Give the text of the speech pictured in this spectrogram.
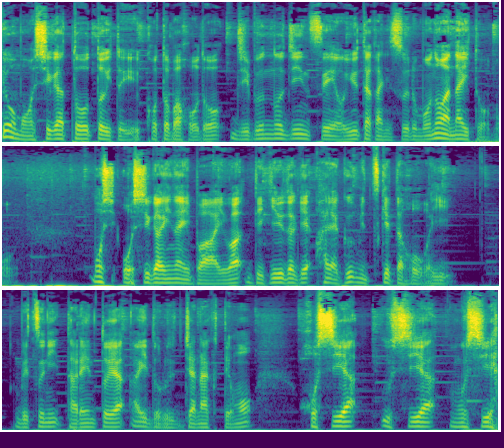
今日も推しが尊いという言葉ほど自分の人生を豊かにするものはないと思う。もし推しがいない場合はできるだけ早く見つけた方がいい。別にタレントやアイドルじゃなくても星や牛や虫や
